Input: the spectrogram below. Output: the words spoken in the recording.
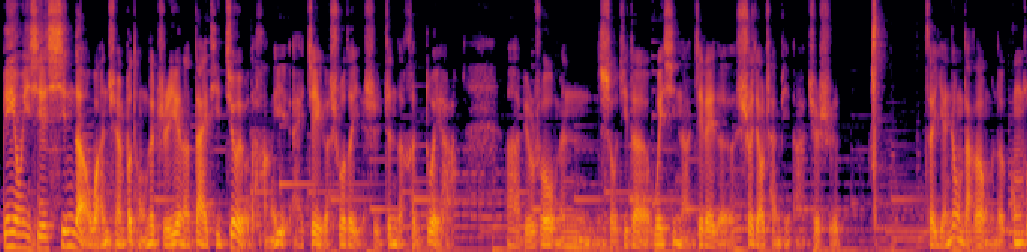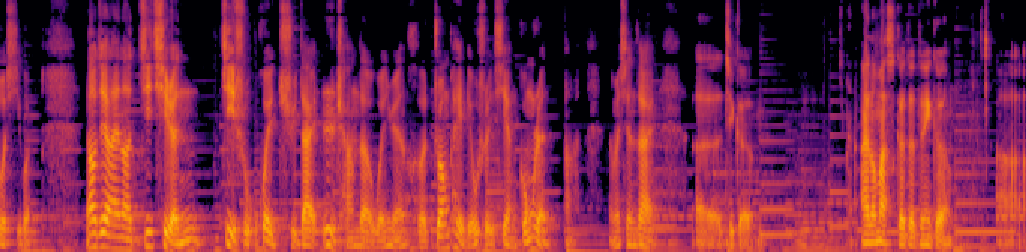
并用一些新的、完全不同的职业呢代替旧有的行业。哎，这个说的也是真的很对哈。啊，比如说我们手机的微信啊这类的社交产品啊，确实。在严重打乱我们的工作习惯，然后接下来呢，机器人技术会取代日常的文员和装配流水线工人啊。那么现在，呃，这个埃隆·马斯克的那个啊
